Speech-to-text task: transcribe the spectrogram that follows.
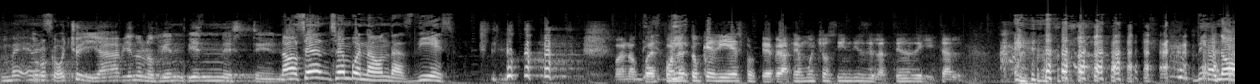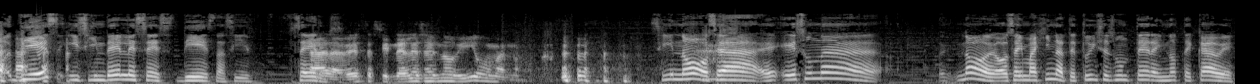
Ve- Yo creo que 8 y ya viéndonos bien, bien, este... No, sean, sean buena ondas, 10. Bueno, pues ponle tú que 10, porque bajé muchos indies de la tienda digital. Di- no, 10 y sin DLCs, 10, así, cero. Ah, la bestia, sin DLCs no vivo, mano. Sí, no, o sea, e- es una... No, o sea, imagínate, tú dices un tera y no te cabe.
